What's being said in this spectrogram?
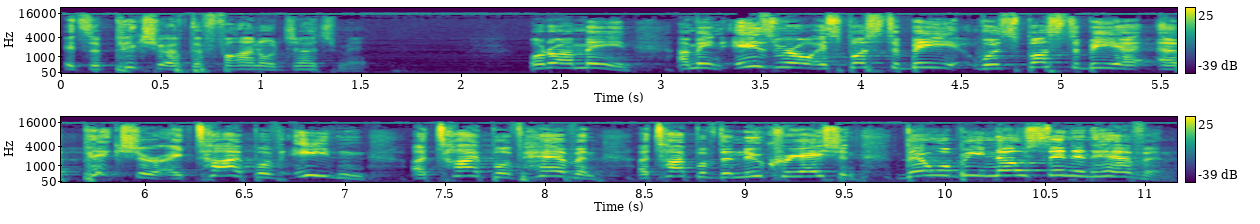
It's a picture of the final judgment. What do I mean? I mean Israel is supposed to be was supposed to be a, a, picture, a type of Eden, a type of heaven, a type of the new creation. There will be no sin in heaven.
